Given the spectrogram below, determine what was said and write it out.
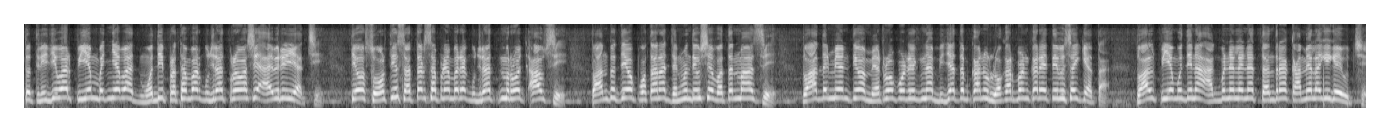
તો ત્રીજી વાર પીએમ બન્યા બાદ મોદી પ્રથમવાર ગુજરાત પ્રવાસે આવી રહ્યા છે. તેઓ સોળથી સત્તર સપ્ટેમ્બરે ગુજરાતમાં રોજ આવશે. તો આમ તો તેઓ પોતાના જન્મદિવસે વતનમાં હશે. તો આ દરમિયાન તેઓ મેટ્રો પ્રોજેક્ટના બીજા તબક્કાનું લોકાર્પણ કરે તેવી શક્યતા તો હાલ પીએમ મોદીના આગમનને લઈને તંત્ર કામે લાગી ગયું છે.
